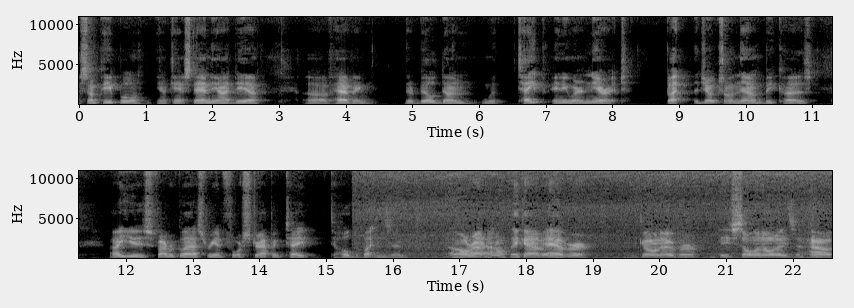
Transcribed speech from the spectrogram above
some people, you know, can't stand the idea of having their build done with tape anywhere near it. But the joke's on them because I use fiberglass reinforced strapping tape to hold the buttons in. All right, I don't think I've ever gone over these solenoids and how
